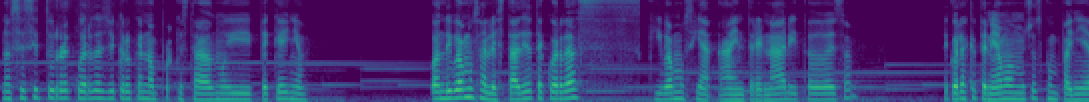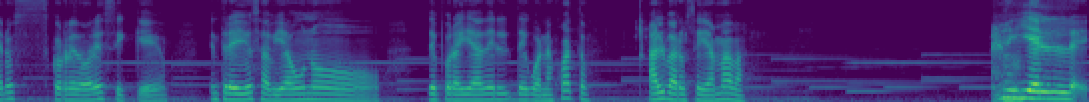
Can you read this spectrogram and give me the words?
no sé si tú recuerdas, yo creo que no porque estabas muy pequeño. Cuando íbamos al estadio, ¿te acuerdas que íbamos a, a entrenar y todo eso. ¿Te acuerdas que teníamos muchos compañeros corredores y que entre ellos había uno de por allá del, de Guanajuato? Álvaro se llamaba. Y él,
